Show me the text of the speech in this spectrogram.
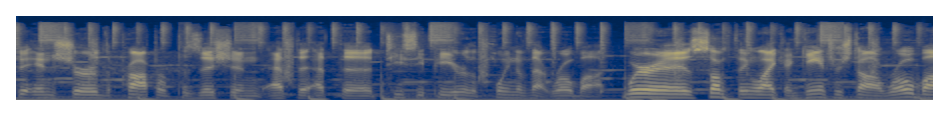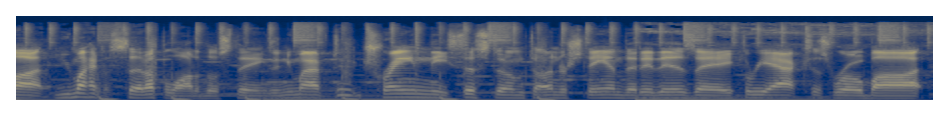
to ensure the proper position at the at the TCP or the point of that robot. Whereas something like a gantry style robot, you might have to set up a lot of those things and you might have to train the system to understand that it is a three axis robot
